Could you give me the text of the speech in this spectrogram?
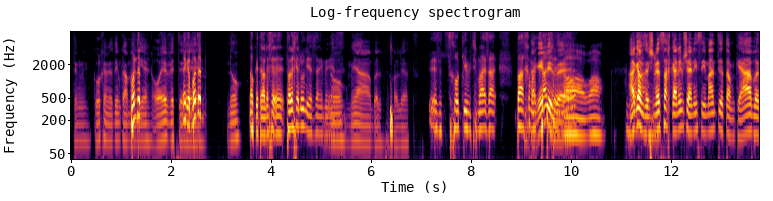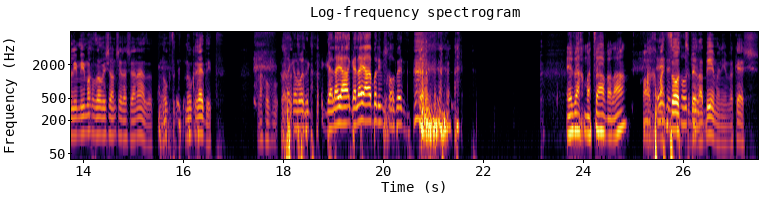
אתם כולכם יודעים כמה אני אוהב את... רגע, בוא אה, נדבר... נו, אוקיי, אתה הולך- אתה הולך אל אוני, אז אני מניח. נו, מי האבל יכול להיות? איזה צחוקים, תשמע, איזה... בהחמצה תגיד לי, זה- שלו. וואו, וואו. אגב. זה שני שחקנים שאני סימנתי אותם כאבל עם ממחזור ראשון של השנה הזאת. תנו קרדיט. אנחנו... כל הכבוד, גלאי- גלאי האבלים שלך עובד. איזה החמצה, אבל, אה? החמצות. ברבים, אני מבקש.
